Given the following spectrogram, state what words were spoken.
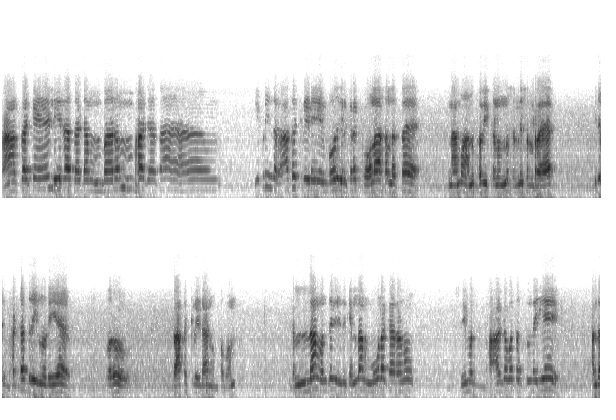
ராசகேளி ரசடம்பரம் பஜதாம். இப்படி இந்த ராச கிரீடையின் போது இருக்கிற கோலாகலத்தை நாம அனுபவிக்கணும்னு சொல்லி சொல்ற இது பட்டத்ரியினுடைய ஒரு ராசக்கிரீடா அனுபவம் இதெல்லாம் வந்து இதுக்கெல்லாம் மூல காரணம் ஸ்ரீமத் பாகவதத்திலேயே அந்த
